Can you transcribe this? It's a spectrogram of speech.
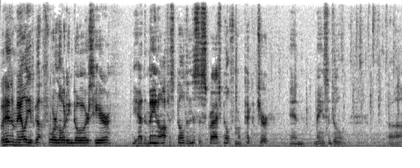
But in the mill, you've got four loading doors here. You had the main office building. This is scratch built from a picture in Maine Central uh,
